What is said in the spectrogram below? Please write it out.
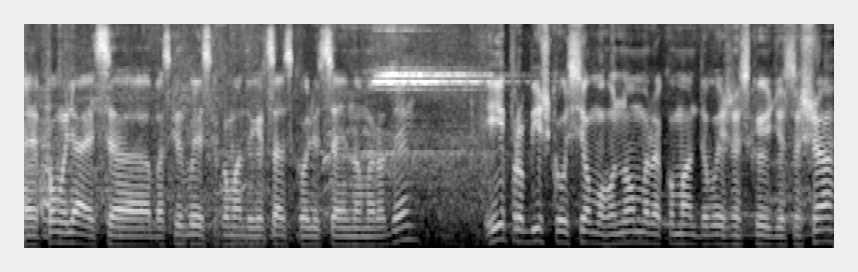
Е, Помиляється баскетболістська команда Герцаївського ліцею номер 1 І пробіжка у сьомого номера команди Вижницької Ді США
